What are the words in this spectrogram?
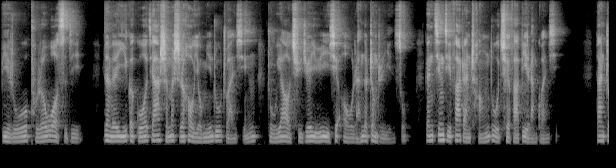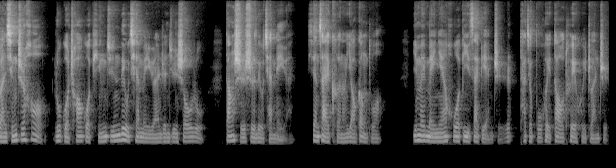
比如普热沃斯基。认为一个国家什么时候有民主转型，主要取决于一些偶然的政治因素，跟经济发展程度缺乏必然关系。但转型之后，如果超过平均六千美元人均收入，当时是六千美元，现在可能要更多，因为每年货币在贬值，它就不会倒退回专制。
